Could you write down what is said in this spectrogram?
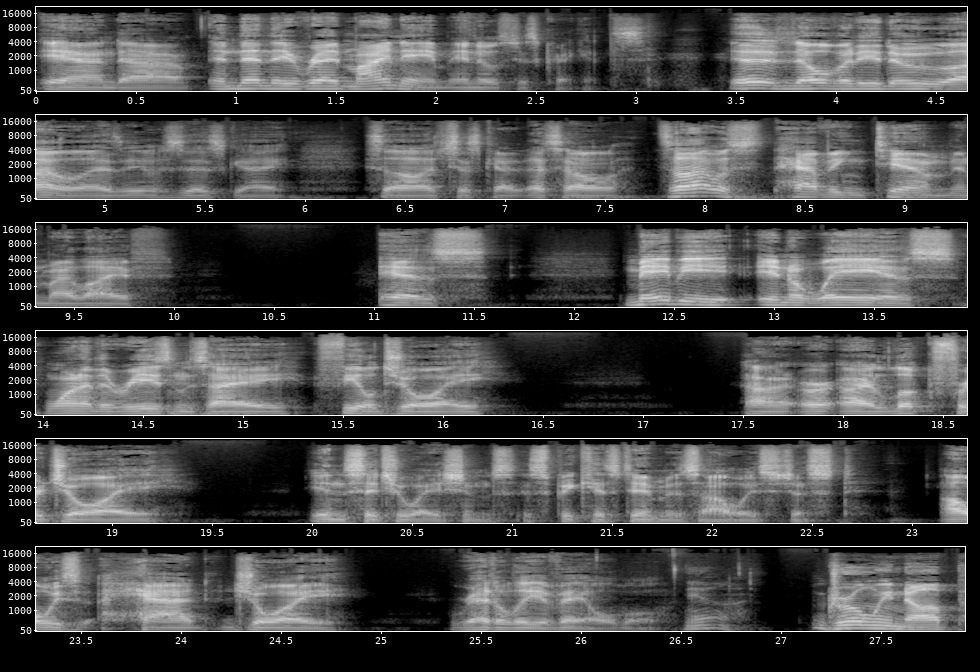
And uh, and then they read my name, and it was just crickets. Nobody knew who I was. It was this guy. So it's just kind of that's how. So that was having Tim in my life. Has maybe in a way is one of the reasons I feel joy uh, or I look for joy in situations is because Tim has always just always had joy readily available. Yeah. Growing up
